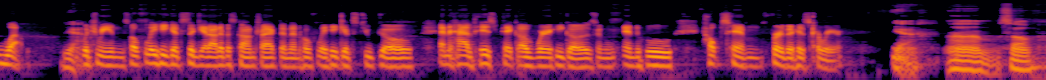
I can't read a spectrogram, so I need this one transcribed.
well. yeah Which means hopefully he gets to get out of his contract, and then hopefully he gets to go and have his pick of where he goes and and who helps him further his career. Yeah. Um. So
